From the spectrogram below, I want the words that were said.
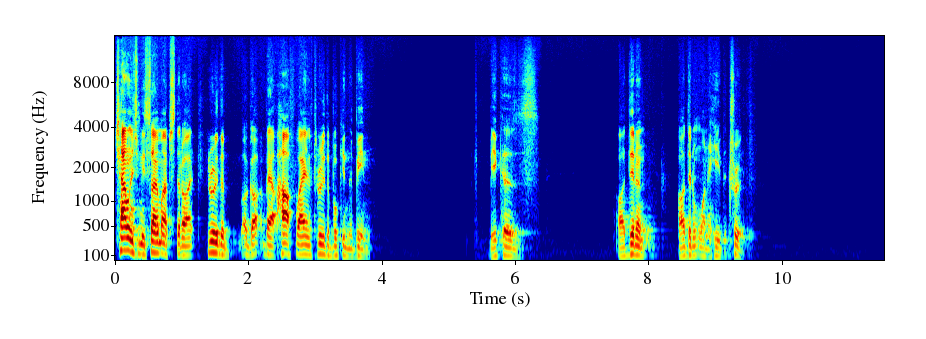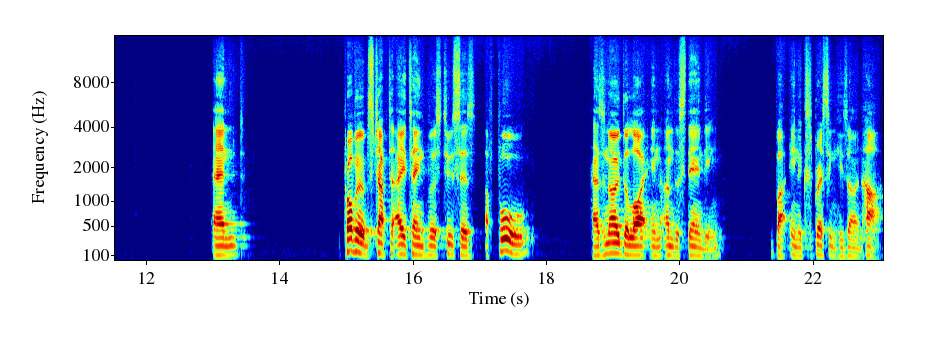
challenged me so much that I threw the I got about halfway and threw the book in the bin. Because I didn't I didn't want to hear the truth. And Proverbs chapter 18, verse 2 says, A fool has no delight in understanding, but in expressing his own heart.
